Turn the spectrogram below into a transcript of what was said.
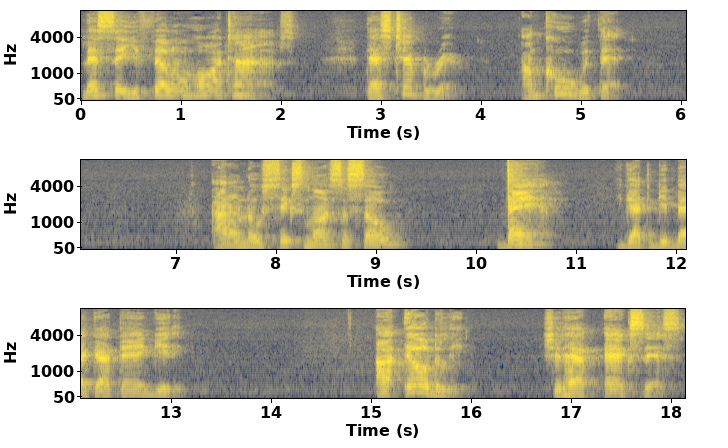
let's say you fell on hard times, that's temporary. I'm cool with that. I don't know, six months or so, Bam, you got to get back out there and get it. Our elderly should have access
